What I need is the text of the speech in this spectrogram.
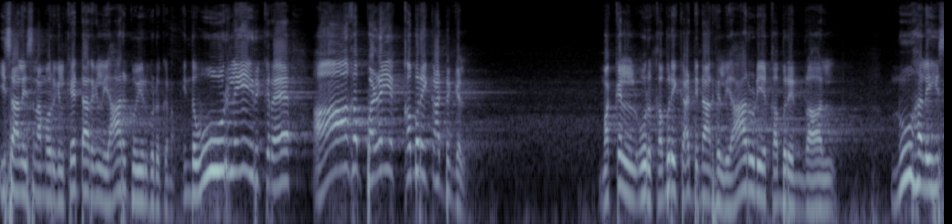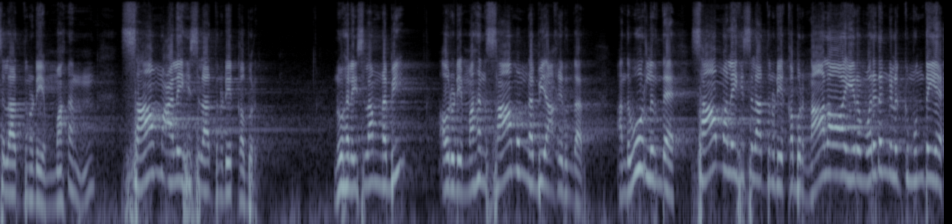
ஈசா அலி இஸ்லாம் அவர்கள் கேட்டார்கள் யாருக்கு உயிர் கொடுக்கணும்? இந்த ஊர்லயே இருக்கிற ஆக பழைய கபரை காட்டுங்கள். மக்கள் ஒரு கபரை காட்டினார்கள் யாருடைய கபர் என்றால்? நூஹ் அலிஹிஸ்லாத்தினுடைய மகன் சாம் அலிஹிஸ்லாத்தினுடைய கபர். நூஹ் அலை இஸ்லாம் நபி அவருடைய மகன் சாமும் நபியாக இருந்தார். அந்த ஊர்ல இருந்த சாம் அலைஹிஸ்லாத்தினுடைய கபர் நாலாயிரம் வருடங்களுக்கு முந்தைய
